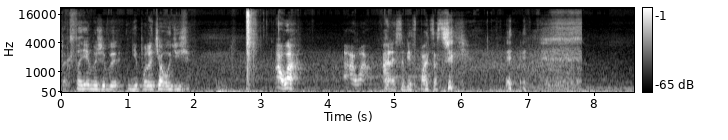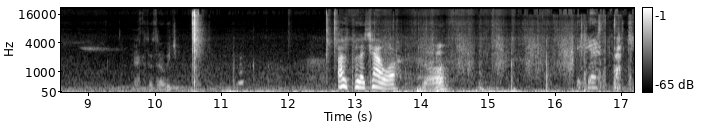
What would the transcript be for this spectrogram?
Tak stajemy, żeby nie poleciało dziś. Ała! Ała! Ale sobie w palca strzeli. Jak to zrobić? Ale poleciało. No. Jest taki,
